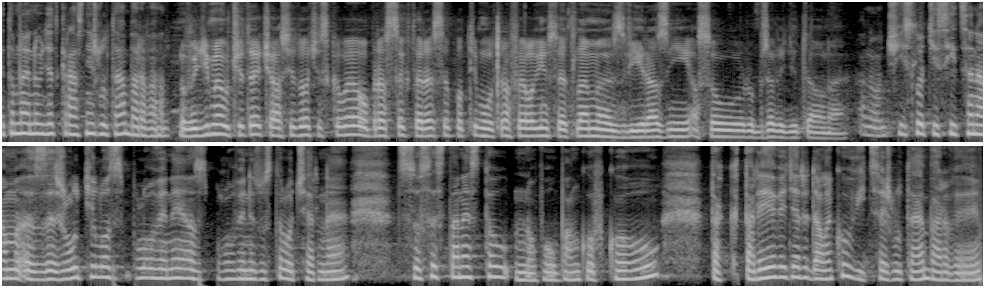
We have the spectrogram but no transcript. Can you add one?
je tam najednou vidět krásně žlutá barva. No vidíme určité části toho českového obrazce, které se pod tím ultrafialovým světlem zvýrazní a jsou dobře viditelné. Ano, číslo tisíce nám zežlutilo z poloviny a z poloviny zůstalo černé. Co se stane s tou novou bankovkou, tak tady je vidět daleko více žluté barvy.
